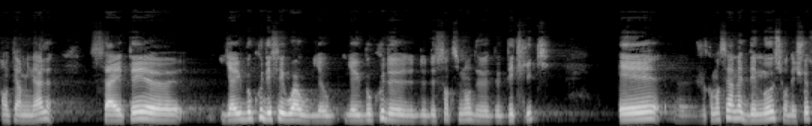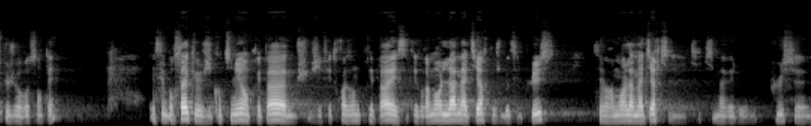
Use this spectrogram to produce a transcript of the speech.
en, terminale, ça a été, il y a eu beaucoup d'effets waouh, il, y a eu beaucoup de sentiments de, de, déclic, et je commençais à mettre des mots sur des choses que je ressentais. Et c'est pour ça que j'ai continué en prépa. J'ai fait trois ans de prépa et c'était vraiment la matière que je bossais le plus. C'est vraiment la matière qui, qui, qui m'avait le plus euh,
